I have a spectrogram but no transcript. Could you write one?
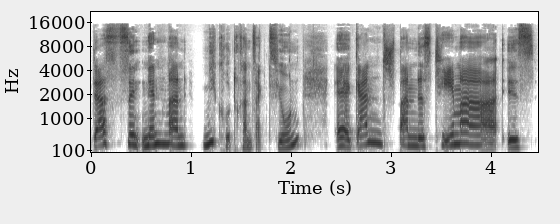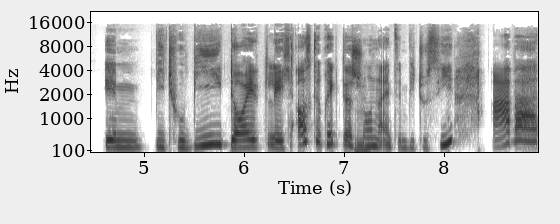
Das sind, nennt man Mikrotransaktionen. Äh, ganz spannendes Thema ist im B2B deutlich ausgeprägter mhm. schon mhm. als im B2C. Aber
